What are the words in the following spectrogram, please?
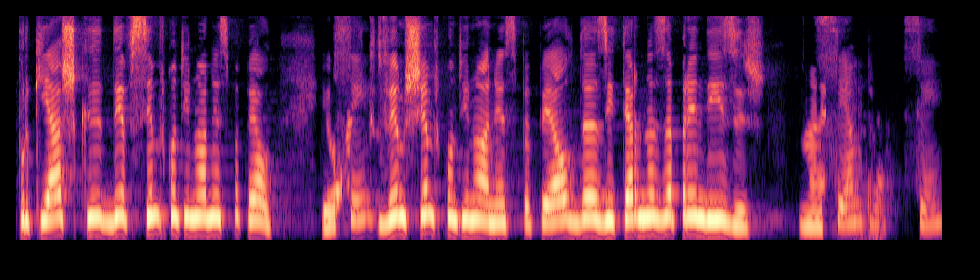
porque acho que deve sempre continuar nesse papel. Eu Sim. acho que devemos sempre continuar nesse papel das eternas aprendizes. É? Sempre, sim.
